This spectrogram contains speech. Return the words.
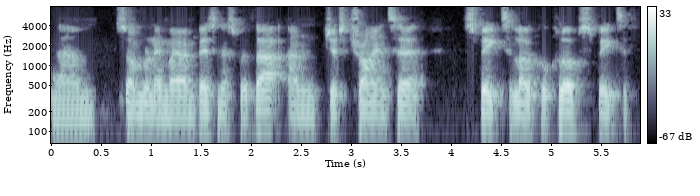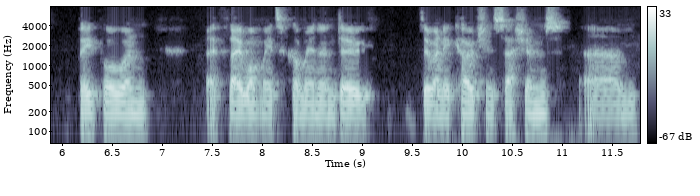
A. Um, so I'm running my own business with that, and just trying to speak to local clubs, speak to people, and if they want me to come in and do do any coaching sessions, um,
